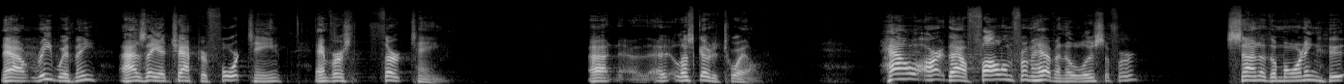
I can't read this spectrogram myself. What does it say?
Now, read with me Isaiah chapter 14 and verse 13. Uh, uh, let's go to 12. How art thou fallen from heaven, O Lucifer, son of the morning? Who,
